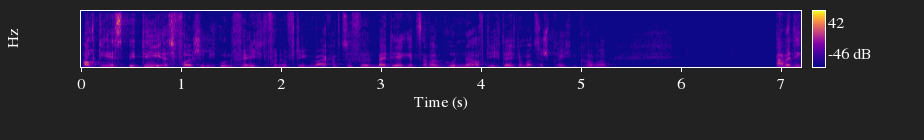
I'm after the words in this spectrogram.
auch die SPD ist vollständig unfähig, einen vernünftigen Wahlkampf zu führen. Bei der gibt es aber Gründe, auf die ich gleich nochmal zu sprechen komme. Aber die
